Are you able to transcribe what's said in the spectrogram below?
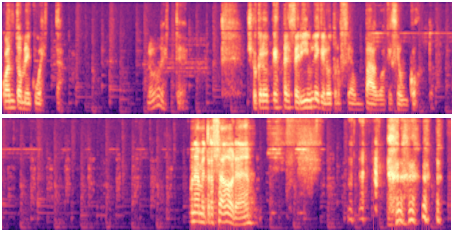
¿Cuánto me cuesta? ¿No? Este, yo creo que es preferible que el otro sea un pago a que sea un costo. Una ametralladora, ¿eh?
